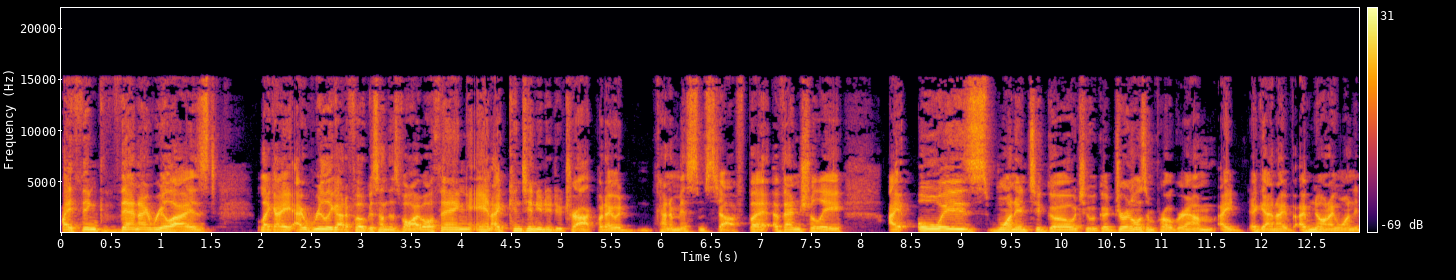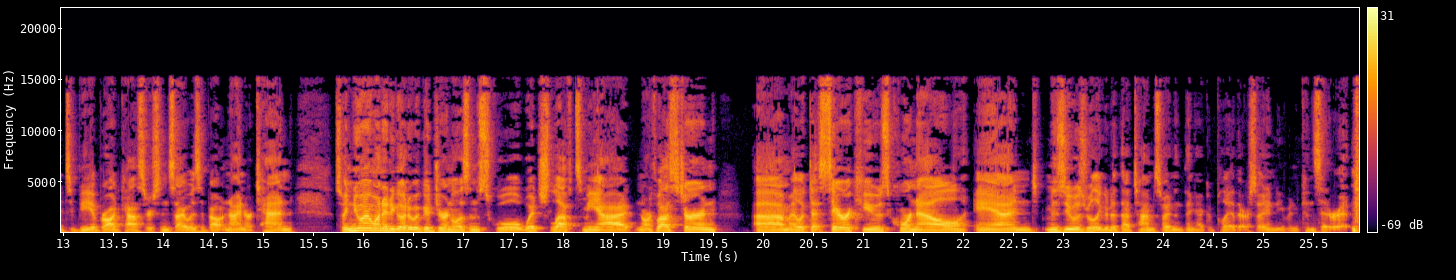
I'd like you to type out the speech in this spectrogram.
I think then I realized like I, I really got to focus on this volleyball thing and I continue to do track, but I would kind of miss some stuff. But eventually I always wanted to go to a good journalism program. I, again, I've, I've known I wanted to be a broadcaster since I was about nine or 10. So I knew I wanted to go to a good journalism school, which left me at Northwestern. Um, I looked at Syracuse, Cornell, and Mizzou was really good at that time, so I didn't think I could play there, so I didn't even consider it.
